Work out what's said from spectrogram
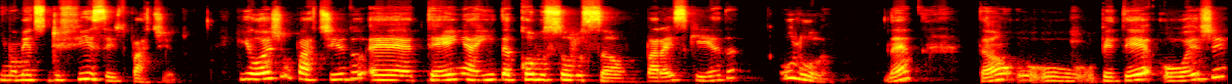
em momentos difíceis do partido. E hoje o partido é, tem ainda como solução para a esquerda o Lula. Né? Então, o, o, o PT hoje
